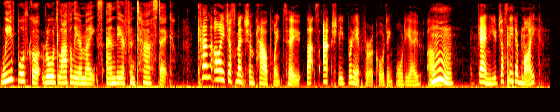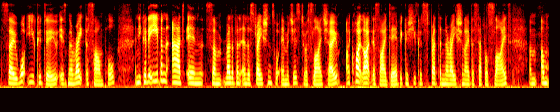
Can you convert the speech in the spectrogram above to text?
We've both got Rode lavalier mics and they are fantastic. Can I just mention PowerPoint too? That's actually brilliant for recording audio. Um, Again, you just need a mic, So what you could do is narrate the sample, and you could even add in some relevant illustrations or images to a slideshow. I quite like this idea because you could spread the narration over several slides. Um, um,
